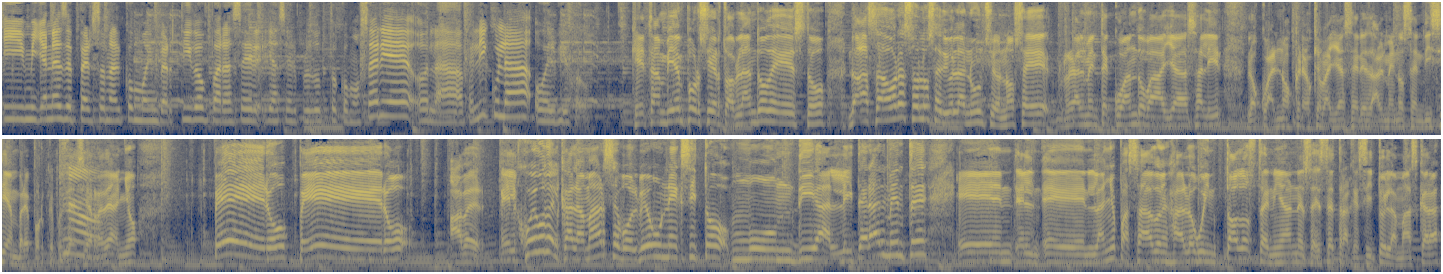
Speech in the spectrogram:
y millones de personal como invertido para hacer ya sea el producto como serie o la película o el videojuego. Que también, por cierto, hablando de esto, hasta ahora solo se dio el anuncio, no sé realmente cuándo vaya a salir, lo cual no creo que vaya a ser al menos en diciembre, porque pues es No. cierre de año. Pero, pero, a ver, el juego del calamar se volvió un éxito mundial. Literalmente, en el, en el año pasado, en Halloween, todos tenían este trajecito y la máscara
